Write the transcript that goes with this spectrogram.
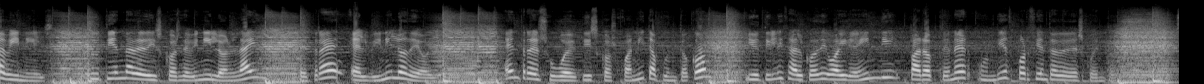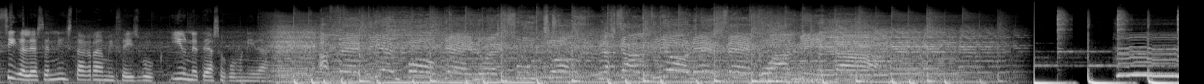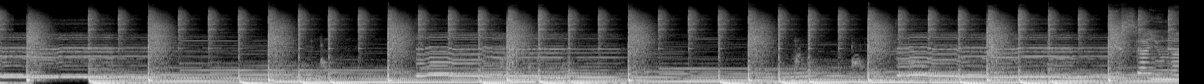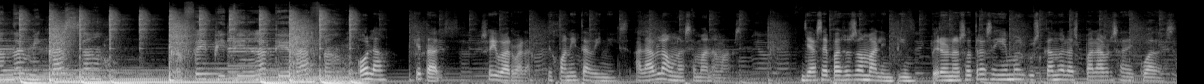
Vinyls, tu tienda de discos de vinilo online, te trae el vinilo de hoy. Entra en su web discosjuanita.com y utiliza el código AIREINDIE para obtener un 10% de descuento. Sígueles en Instagram y Facebook y únete a su comunidad. Tal? Soy Bárbara, de Juanita Vinyls, al habla una semana más. Ya se pasó San Valentín, pero nosotras seguimos buscando las palabras adecuadas.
